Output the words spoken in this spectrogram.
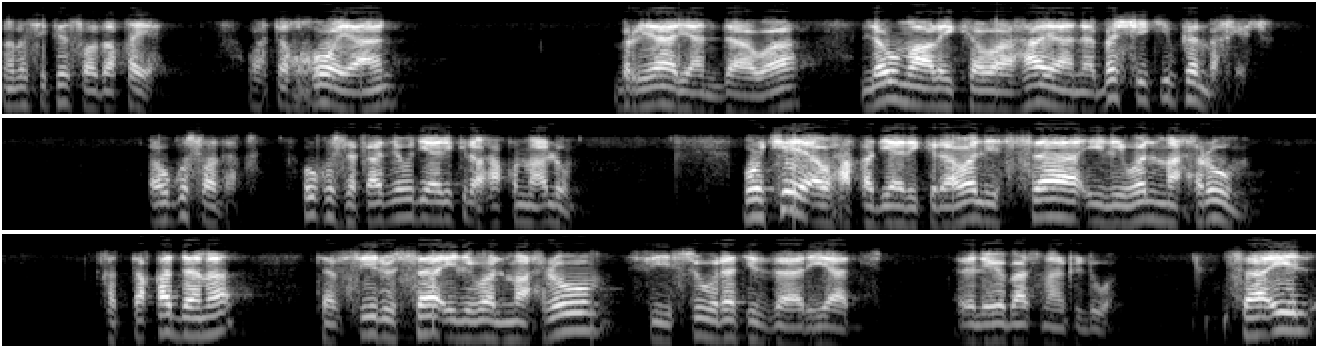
ما بس في صدقية. وتخويان برياريان داوا لو ماڵێکەوە هایانە بەشێکی بکەن بەخێر ئەو گو صدق. وەکو زکاتەوە دیاری کرا حق معلوم. بۆ کێ ئەو حق دیاری کراوە للسائل والمحروم. قد تقدم تفسير السائل والمحروم في سورة الذاريات. اللي هو بأس كدوة سائل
